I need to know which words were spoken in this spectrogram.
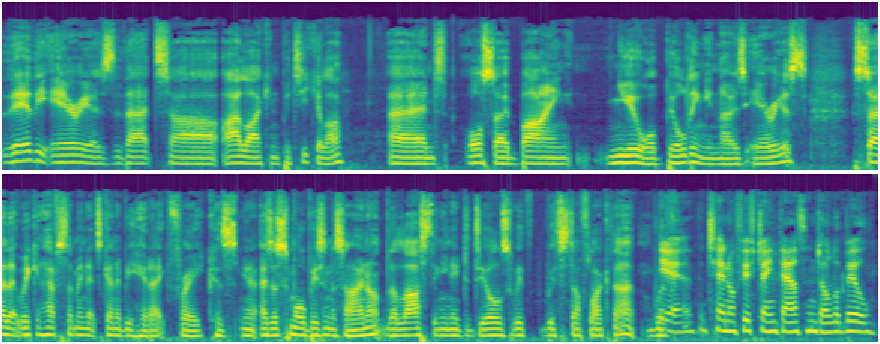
they're the areas that uh, I like in particular, and also buying new or building in those areas so that we can have something that's going to be headache free. Because you know, as a small business owner, the last thing you need to deal is with with stuff like that. With- Yeah, the ten or fifteen thousand dollar bill.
